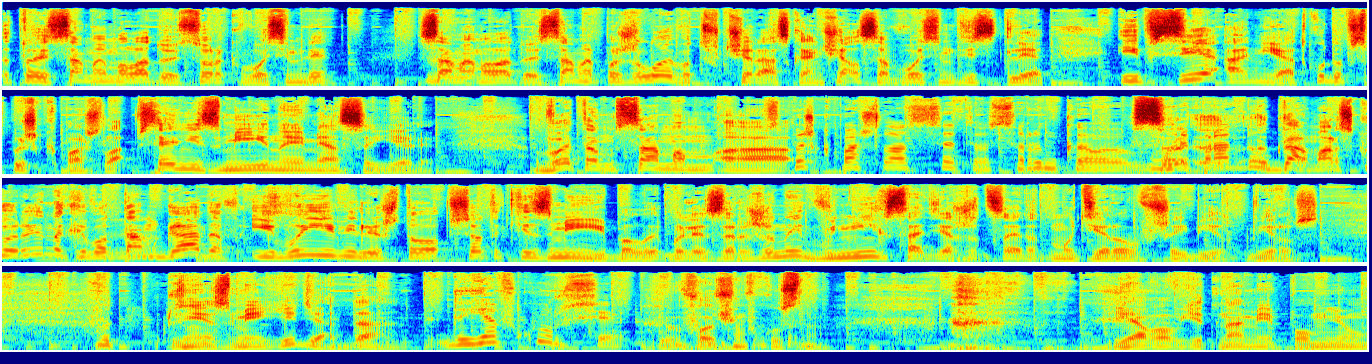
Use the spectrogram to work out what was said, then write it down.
э, то есть самый молодой 48 лет, самый молодой, самый пожилой вот вчера скончался в 80 лет. И все они, откуда вспышка пошла, все они змеиное мясо ели. В этом самом... а, Вспышка пошла с этого, с рынка с- морепродуктов. Да, морской рынок, и вот там гадов, и выявили, что все-таки змеи были, были заражены, в них содержится этот мутировавший вирус. Вот. Не, змеи едят, да. Да я в курсе. Очень вкусно. Я во Вьетнаме помню...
